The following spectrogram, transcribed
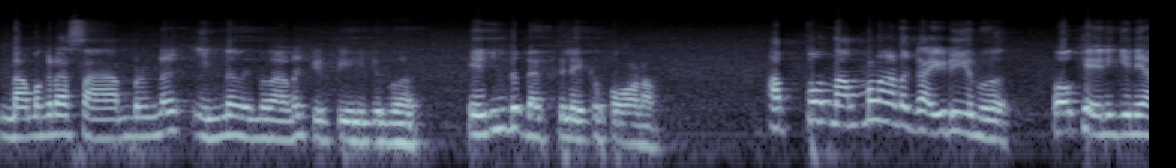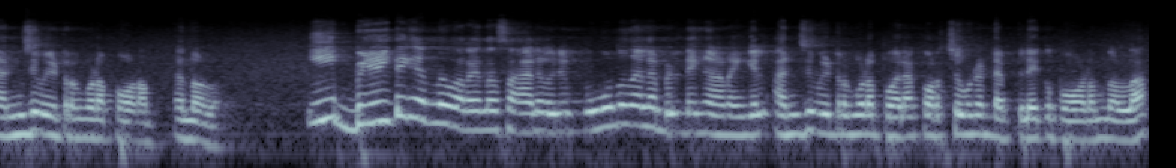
നമ്മുടെ സാമ്പിളിന് ഇന്ന നിന്നതാണ് കിട്ടിയിരിക്കുന്നത്. എന്ത് ഡെപ്തിലേക്ക് പോകണം? അപ്പോൾ നമ്മളാണ് ഗൈഡ് ചെയ്യുന്നത്. ഓക്കെ എനിക്ക് ഇനി അഞ്ച് മീറ്ററും കൂടെ പോകണം എന്നുള്ളത്. ഈ ബിൽഡിംഗ് എന്ന് പറയുന്ന സാധനം ഒരു മൂന്ന് നില ബിൽഡിംഗ് ആണെങ്കിൽ അഞ്ച് മീറ്ററും കൂടെ പോരാ. കുറച്ചും കൂടെ ഡെപ്തിലേക്ക് പോകണം എന്നുള്ള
